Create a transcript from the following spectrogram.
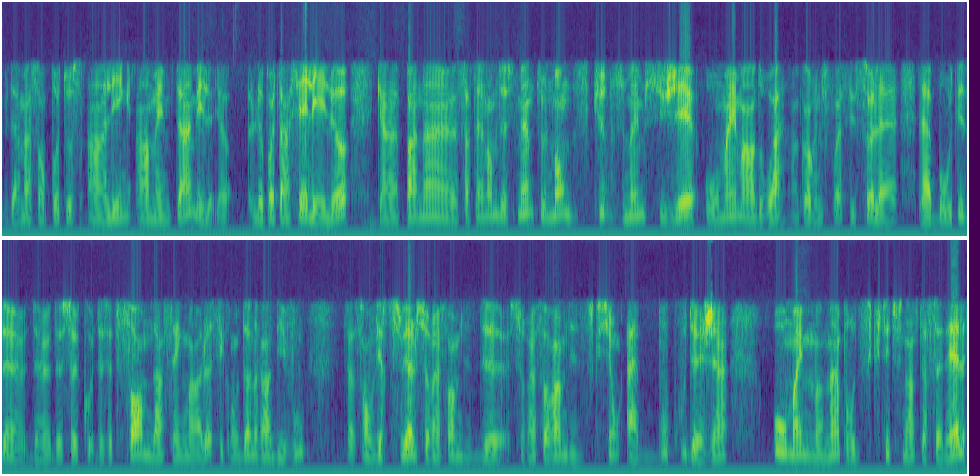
évidemment, ne sont pas tous en ligne en même temps, mais le, potentiel est là. Quand pendant un certain nombre de semaines, tout le monde discute du même sujet au même endroit. Encore une fois, c'est ça la, beauté de, ce, de cette forme d'enseignement-là, c'est qu'on donne rendez-vous de façon virtuelle sur un forum de, sur un forum de discussion à beaucoup de gens au même moment pour discuter de finances personnelles.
